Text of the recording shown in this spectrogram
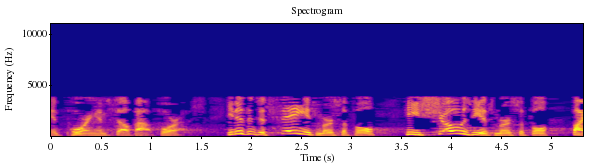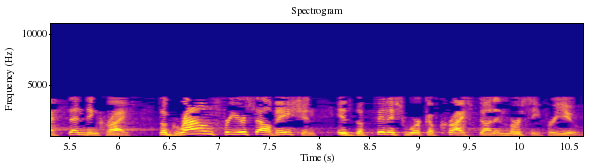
and pouring Himself out for us. He doesn't just say He's merciful, He shows He is merciful by sending Christ. The grounds for your salvation is the finished work of Christ done in mercy for you.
